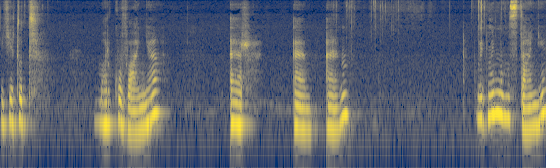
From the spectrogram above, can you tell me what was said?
Є тут маркування RMN у відмінному стані,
